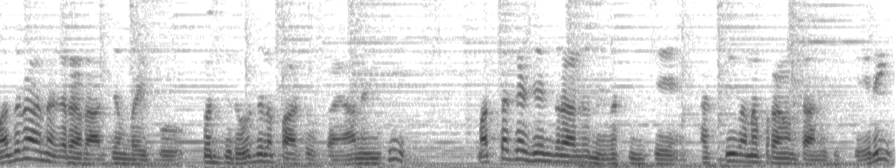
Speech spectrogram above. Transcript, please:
మధురా నగర రాజ్యం వైపు కొద్ది రోజుల పాటు ప్రయాణించి మత్తగజేంద్రాలు నివసించే హస్తివన ప్రాంతానికి చేరి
